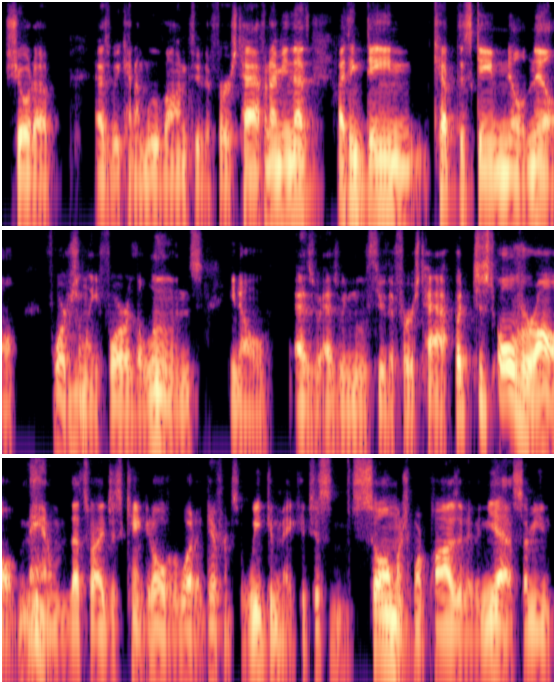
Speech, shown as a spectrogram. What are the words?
showed up as we kind of move on through the first half. And I mean, that's, I think Dayne kept this game nil nil, fortunately for the Loons, you know, as, as we move through the first half. But just overall, man, that's what I just can't get over what a difference we can make. It's just mm. so much more positive. And yes, I mean,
